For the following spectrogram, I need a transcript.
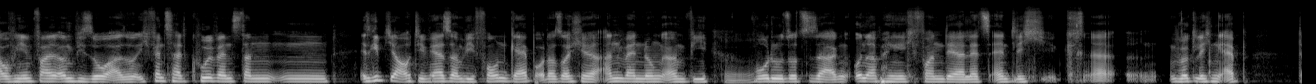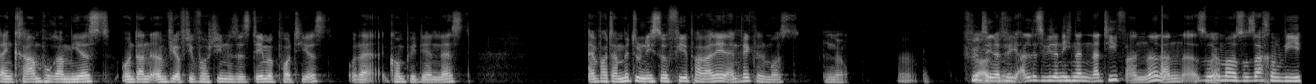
auf jeden Fall irgendwie so. Also ich fänd's halt cool, wenn es dann. Mh, es gibt ja auch diverse irgendwie Phone Gap oder solche Anwendungen irgendwie, Mhm. wo du sozusagen unabhängig von der letztendlich äh, wirklichen App dein Kram programmierst und dann irgendwie auf die verschiedenen Systeme portierst oder kompilieren lässt. Einfach damit du nicht so viel parallel entwickeln musst. Ja. Fühlt Ja, sich natürlich alles wieder nicht na- nativ an, ne? Dann also Ja. immer so Sachen wie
